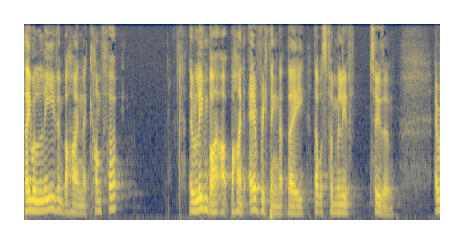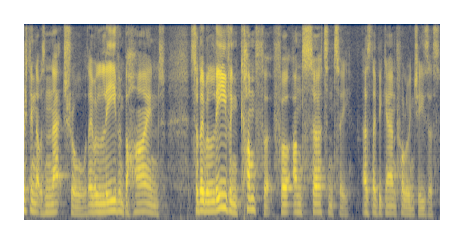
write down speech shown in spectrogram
They were leaving behind their comfort. They were leaving uh, behind everything that, they, that was familiar to them, everything that was natural. They were leaving behind. So they were leaving comfort for uncertainty as they began following Jesus.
